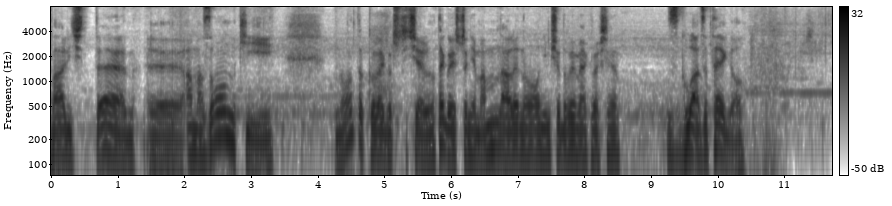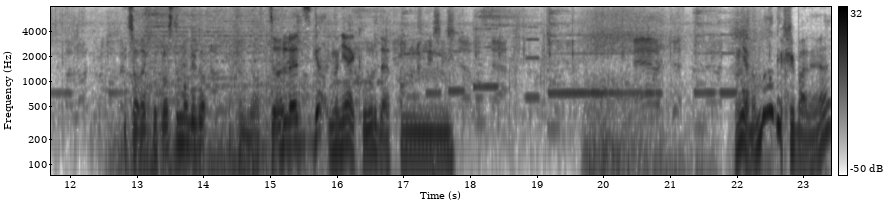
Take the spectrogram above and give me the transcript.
walić ten, e, Amazonki. No to kolego czcicielu, no tego jeszcze nie mam, ale no o nim się dowiem jak właśnie zgładzę tego. Tak po prostu mogę go... No to let's go... No nie, kurde. Mm. Nie, no mogę chyba, nie?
